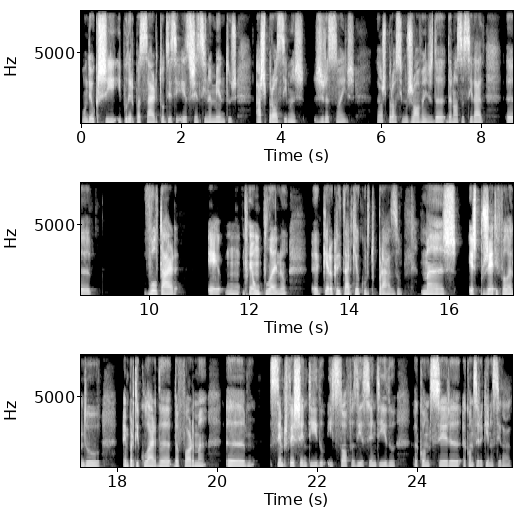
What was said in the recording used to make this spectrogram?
onde eu cresci, e poder passar todos esses ensinamentos às próximas gerações, aos próximos jovens da, da nossa cidade. Uh, voltar é um, é um plano, uh, quero acreditar que é a curto prazo, mas este projeto, e falando em particular da, da forma, uh, sempre fez sentido e só fazia sentido acontecer, acontecer aqui na cidade.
